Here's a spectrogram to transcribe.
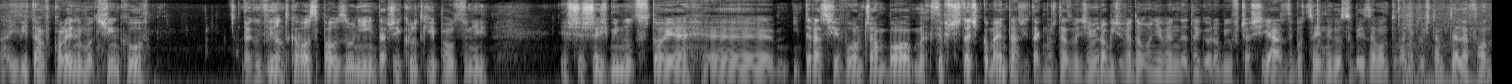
No i witam w kolejnym odcinku. Tak wyjątkowo z pauzuni, znaczy krótkiej pauzuni. Jeszcze 6 minut stoję yy, i teraz się włączam, bo chcę przeczytać komentarz i tak może teraz będziemy robić. Wiadomo, nie będę tego robił w czasie jazdy, bo co innego sobie zamontować jakoś tam telefon,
